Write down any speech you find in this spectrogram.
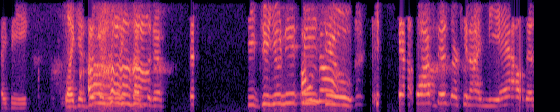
can I be? Like, is this a really sensitive? Do you need oh, me oh, no. to can't walk this or can I meow this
